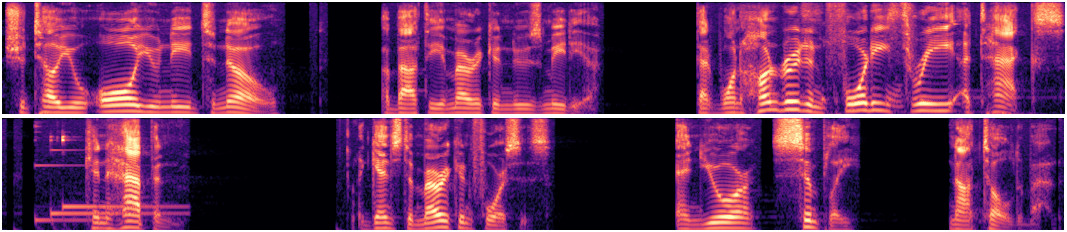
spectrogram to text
should tell you all you need to know about the American news media. That 143 attacks can happen against American forces, and you're simply not told about it.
